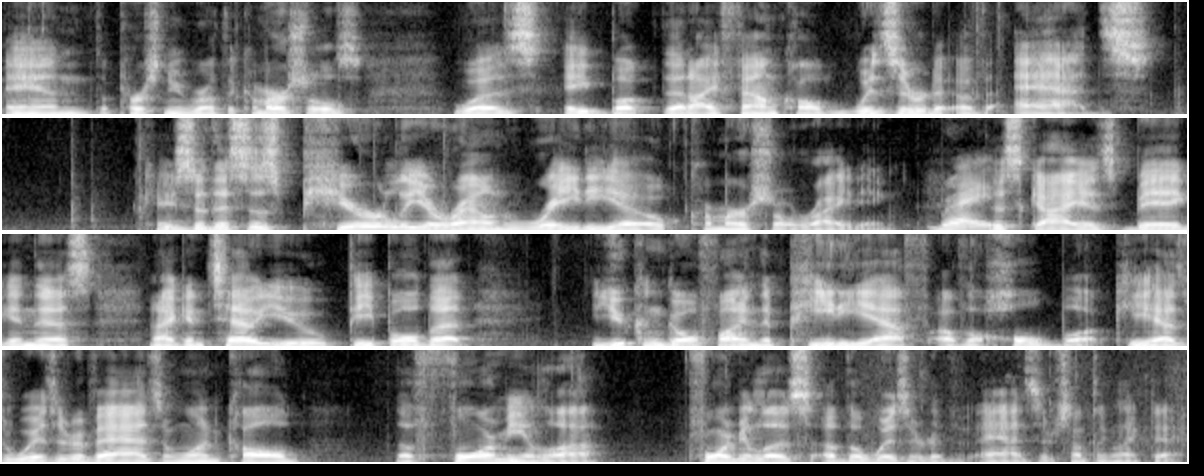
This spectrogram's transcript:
and the person who wrote the commercials was a book that I found called Wizard of Ads. Okay, so hmm. this is purely around radio commercial writing. Right. This guy is big in this, and I can tell you, people, that you can go find the PDF of the whole book. He has Wizard of Ads and one called The Formula, Formulas of the Wizard of Ads, or something like that.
